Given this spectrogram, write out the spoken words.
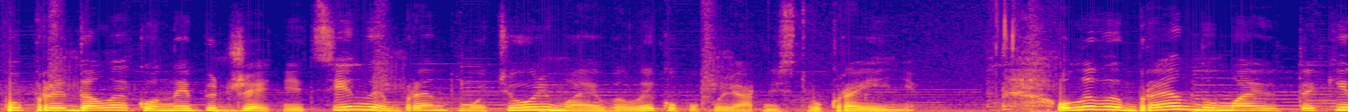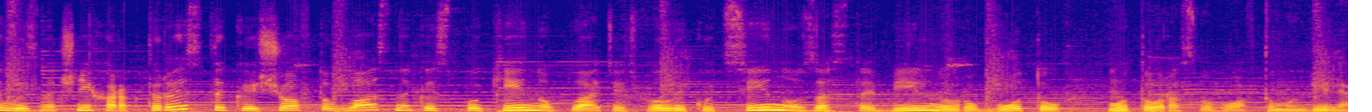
Попри далеко не бюджетні ціни, бренд Мотюль має велику популярність в Україні. Оливи бренду мають такі визначні характеристики, що автовласники спокійно платять велику ціну за стабільну роботу мотора свого автомобіля.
